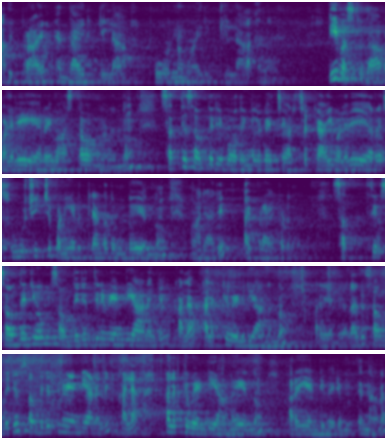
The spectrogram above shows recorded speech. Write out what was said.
അഭിപ്രായം എന്തായിരിക്കില്ല? പൂർണമായിരിക്കില്ല എന്നാണ്. ഈ വസ്തുത വളരെയേറെ വാസ്തവമാണെന്നും സത്യസൗന്ദര്യ ബോധങ്ങളുടെ ചേർച്ചയ്ക്കായി വളരെയേറെ സൂക്ഷിച്ച് പണിയെടുക്കേണ്ടതുണ്ട് എന്നും മാരാര് അഭിപ്രായപ്പെടുന്നു. സത്യ സൗന്ദര്യവും സൗന്ദര്യത്തിന് വേണ്ടിയാണെങ്കിൽ കല കലയ്ക്ക് വേണ്ടിയാണെന്നും പറയേണ്ടി അതായത് സൗന്ദര്യം സൗന്ദര്യത്തിന് വേണ്ടിയാണെങ്കിൽ കല കലയ്ക്ക് വേണ്ടിയാണ് എന്നും പറയേണ്ടി വരും എന്നാണ്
